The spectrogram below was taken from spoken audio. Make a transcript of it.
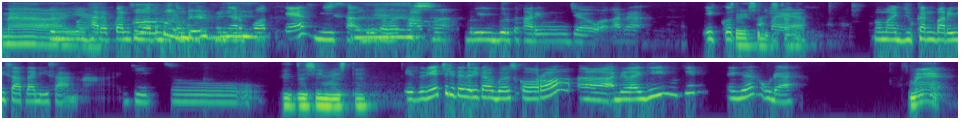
Nah, Dan ya. mengharapkan semua Apa, teman-teman dengar podcast bisa bersama-sama berlibur ke Karimun Jawa karena ikut Saya apa ya, memajukan pariwisata di sana. Gitu. Itu sih Mas. Itu dia cerita dari Kak Baskoro. Eh, ada lagi mungkin? Ega, udah. Sebenarnya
